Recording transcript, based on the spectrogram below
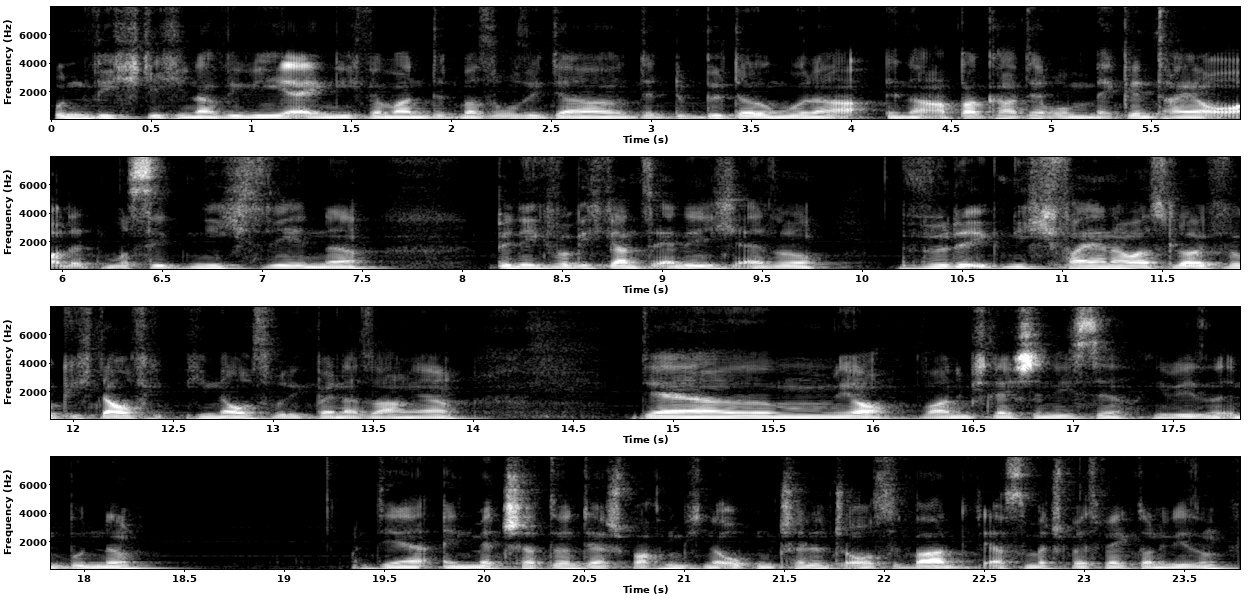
unwichtig in der WWE eigentlich, wenn man das mal so sieht, ja, der dümpelt da irgendwo in der, Uppercard herum, McIntyre, oh, das muss ich nicht sehen, ne? Bin ich wirklich ganz ehrlich, also würde ich nicht feiern, aber es läuft wirklich darauf hinaus, würde ich beinahe sagen, ja. Der, ähm, ja, war nämlich gleich der nächste gewesen im Bunde, der ein Match hatte, der sprach nämlich eine Open Challenge aus, das war das erste Match bei SmackDown gewesen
